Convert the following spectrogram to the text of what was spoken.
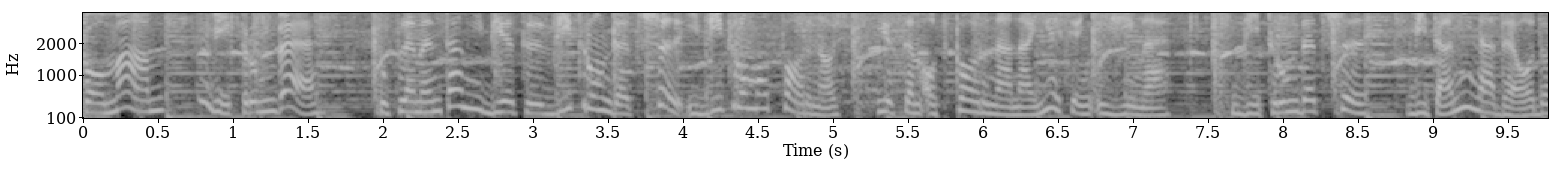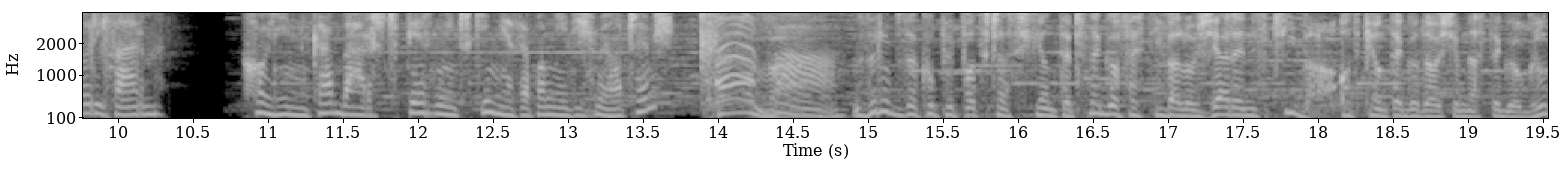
bo mam Vitrum D. Z suplementami diety Vitrum D3 i Vitrum Odporność jestem odporna na jesień i zimę. Vitrum D3. Witamina D od Orifarm. Choinka, barszcz, pierniczki, nie zapomnieliśmy o czymś? Kawa! Zrób zakupy podczas świątecznego festiwalu ziaren w Chiba od 5 do 18 grudnia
